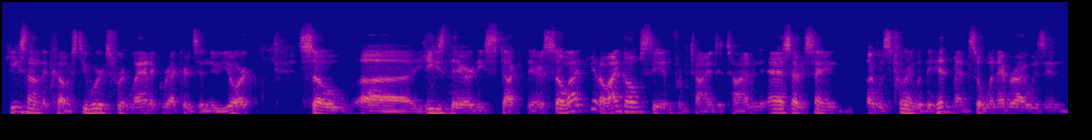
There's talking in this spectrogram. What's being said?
He's on the coast. He works for Atlantic Records in New York, so uh, he's there and he's stuck there. So I, you know, I go see him from time to time. And as I was saying, I was touring with the Hitmen, so whenever I was in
